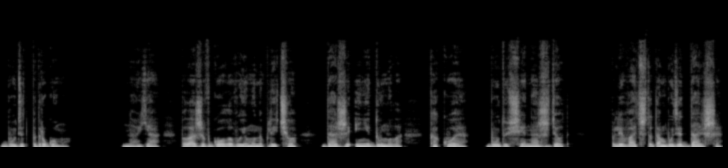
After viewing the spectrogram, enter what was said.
будет по-другому». Но я, положив голову ему на плечо, даже и не думала, какое будущее нас ждет. Плевать, что там будет дальше.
